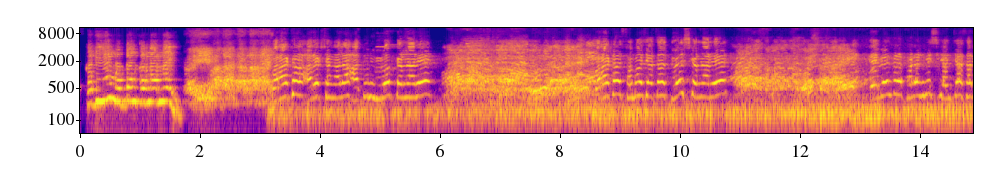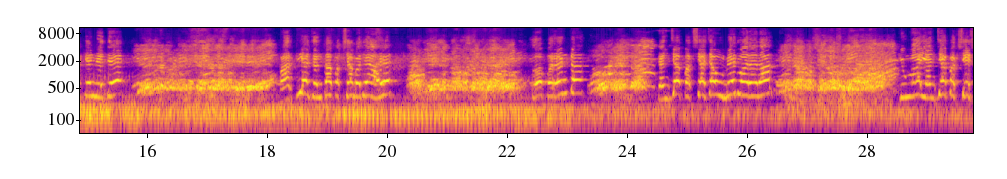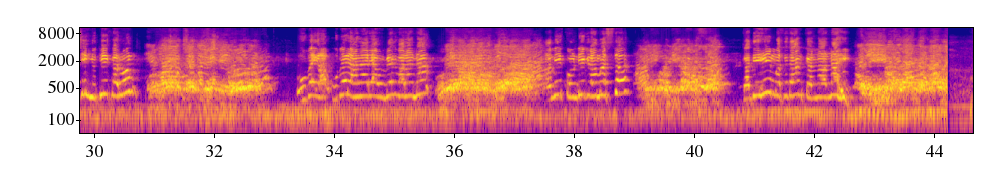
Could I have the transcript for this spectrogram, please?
कधीही मतदान करणार नाही. मराठा आरक्षणाला आतून विरोध करणारे मराठा समाजाचा द्वेष करणारे देवेंद्र फडणवीस यांच्यासारखे नेते भारतीय जनता पक्षामध्ये आहेत. तोपर्यंत त्यांच्या पक्षाच्या उमेदवाराला किंवा यांच्या पक्षाशी युती करून उभे उभे राहणाऱ्या उमेदवारांना आम्ही कोंडी ग्रामस्थ कधीही मतदान करणार नाही.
